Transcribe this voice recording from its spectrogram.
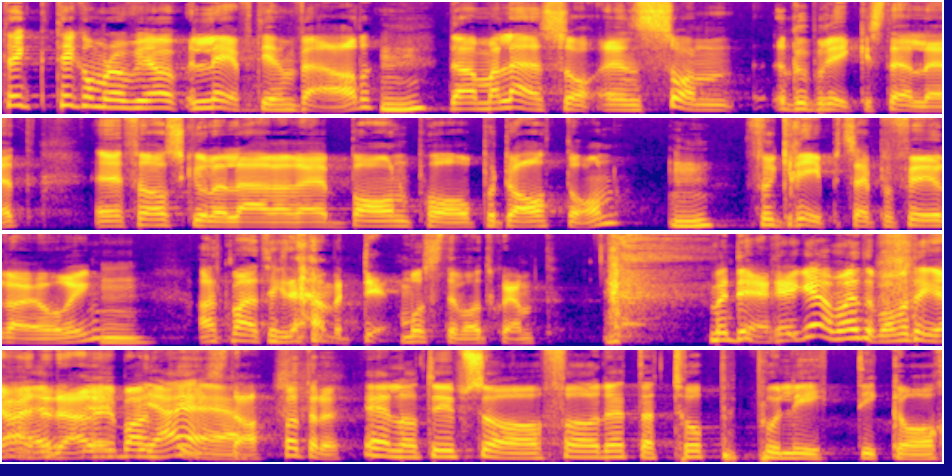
tänk, tänk om vi har levt i en värld där man läser en sån rubrik istället. Eh, förskolelärare, barnporr på datorn. Förgripit sig på fyraåring. Att man tänkte, men det måste vara ett skämt. Men det reagerar man inte på. Man tänker, ja det där är bara en tisdag. Fattar du? Eller typ så, för detta toppolitiker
